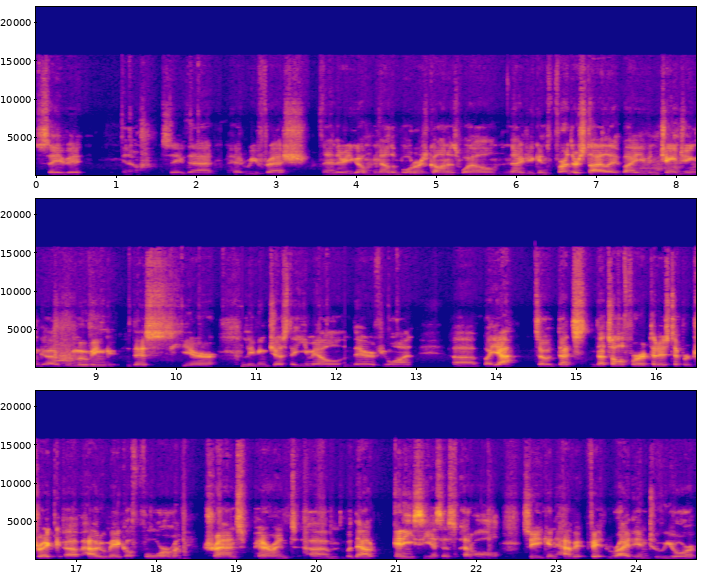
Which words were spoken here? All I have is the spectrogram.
Save it. You know, save that. Hit refresh. And there you go. Now the border is gone as well. Now if you can further style it by even changing, uh, removing this here, leaving just the email there if you want. Uh, but yeah, so that's that's all for today's tip or trick of how to make a form transparent um, without any CSS at all. So you can have it fit right into your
